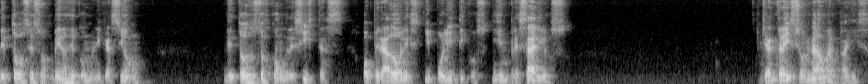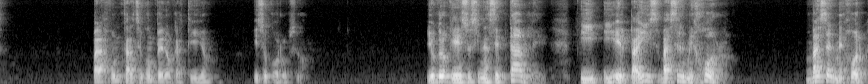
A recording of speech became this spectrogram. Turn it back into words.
de todos esos medios de comunicación, de todos esos congresistas, operadores y políticos y empresarios que han traicionado al país para juntarse con Pedro Castillo y su corrupción. Yo creo que eso es inaceptable y, el país va a ser mejor va a ser mejor,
